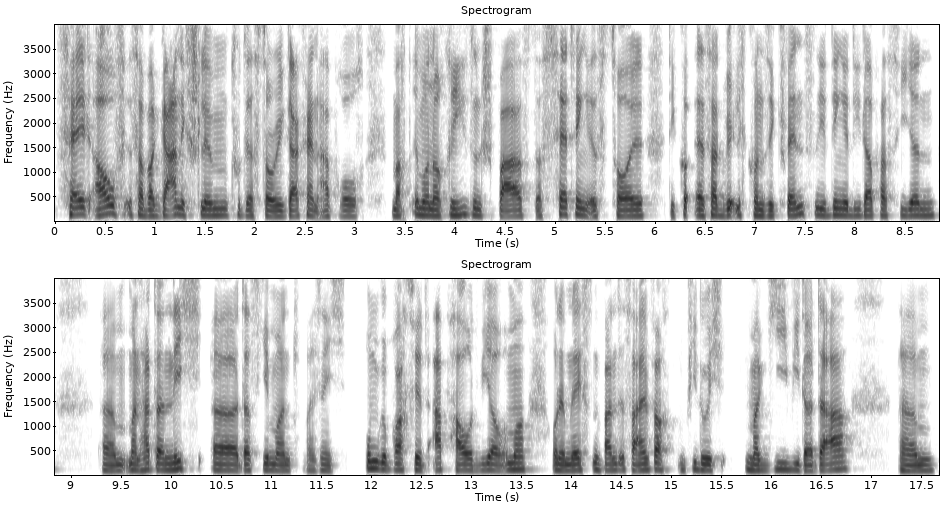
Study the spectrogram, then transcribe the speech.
fällt auf, ist aber gar nicht schlimm, tut der Story gar keinen Abbruch, macht immer noch Riesenspaß, das Setting ist toll, die, es hat wirklich Konsequenzen, die Dinge, die da passieren. Ähm, man hat dann nicht, äh, dass jemand, weiß nicht, umgebracht wird, abhaut, wie auch immer, und im nächsten Band ist er einfach wie durch Magie wieder da. Ähm,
